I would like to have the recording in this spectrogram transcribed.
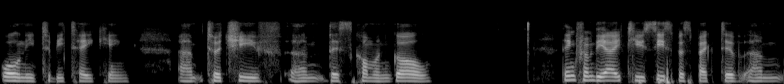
all need to be taking um, to achieve this common goal. I think from the ITUC's perspective, um,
